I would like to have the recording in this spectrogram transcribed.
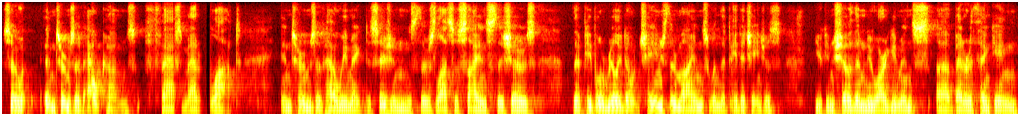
So, in terms of outcomes, facts matter a lot. In terms of how we make decisions, there's lots of science that shows that people really don't change their minds when the data changes. You can show them new arguments, uh, better thinking.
